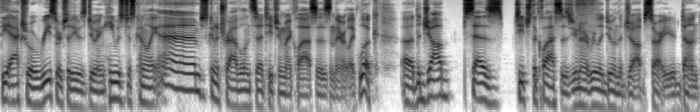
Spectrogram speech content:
the actual research that he was doing. He was just kind of like, eh, I'm just going to travel instead of teaching my classes. And they were like, look, uh, the job says teach the classes. You're not really doing the job. Sorry, you're done.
